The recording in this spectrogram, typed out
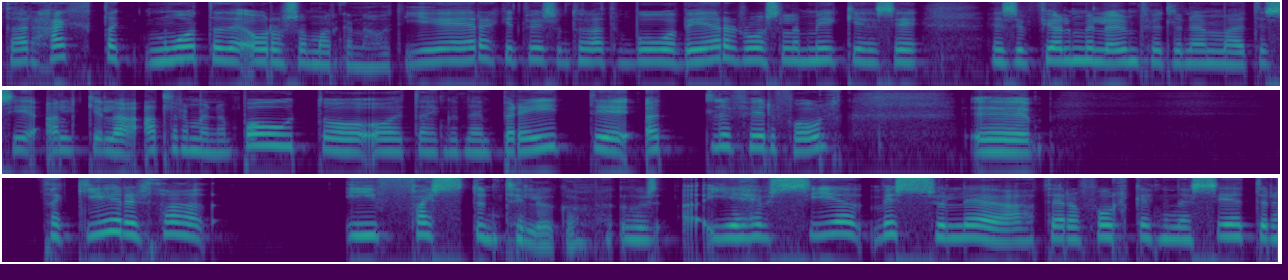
það er hægt að nota þið á rosa margan hátt. Ég er ekkit vissum til að það búið að vera rosalega mikið þessi, þessi fjölmjöla umfjöllunum að þetta sé algjörlega allra meina bót og, og þetta einhvern veginn breyti öllu fyrir fólk. Um, það gerir það í fæstum tilvökum. Ég hef séð vissulega þegar fólk setur,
